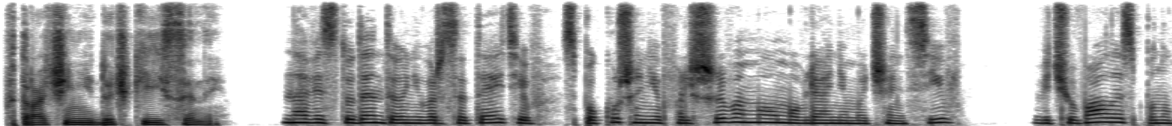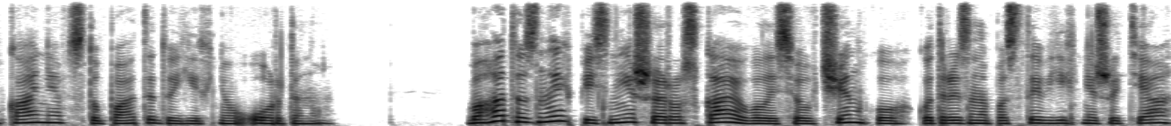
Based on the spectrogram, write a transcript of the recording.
втрачені дочки й сини. Навіть студенти університетів, спокушені фальшивими умовляннями ченців, відчували спонукання вступати до їхнього ордену. Багато з них пізніше розкаювалися у вчинку, котрий занапастив їхнє життя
